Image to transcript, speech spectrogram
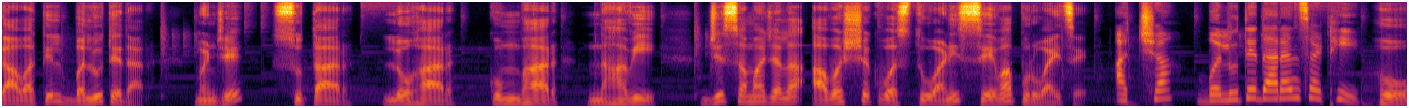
गावातील बलुतेदार म्हणजे सुतार लोहार कुंभार न्हावी जे समाजाला आवश्यक वस्तू आणि सेवा पुरवायचे. अच्छा बलुतेदारांसाठी? हो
